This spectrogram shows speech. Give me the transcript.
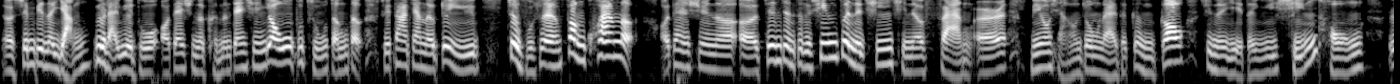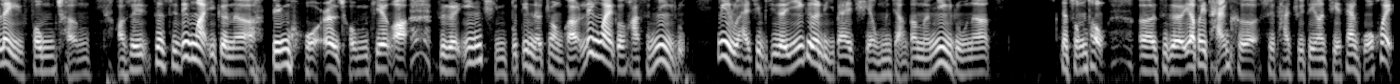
呃身边的羊越来越多哦，但是呢可能担心药物不足等等，所以大家呢对于于政府虽然放宽了哦，但是呢，呃，真正这个兴奋的心情呢，反而没有想象中来得更高，所以呢，也等于形同类封城好，所以这是另外一个呢，冰火二重天啊，这个阴晴不定的状况。另外一个的话是秘鲁，秘鲁还记不记得一个礼拜前我们讲到的秘鲁呢？的总统，呃，这个要被弹劾，所以他决定要解散国会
